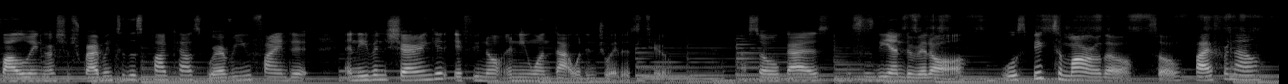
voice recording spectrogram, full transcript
following or subscribing to this podcast wherever you find it, and even sharing it if you know anyone that would enjoy this too. So, guys, this is the end of it all. We'll speak tomorrow though, so bye for now.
